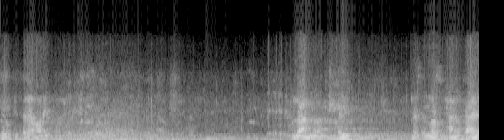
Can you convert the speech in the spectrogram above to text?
السلام عليكم. كل عام وأنتم بخير. نسأل الله سبحانه وتعالى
